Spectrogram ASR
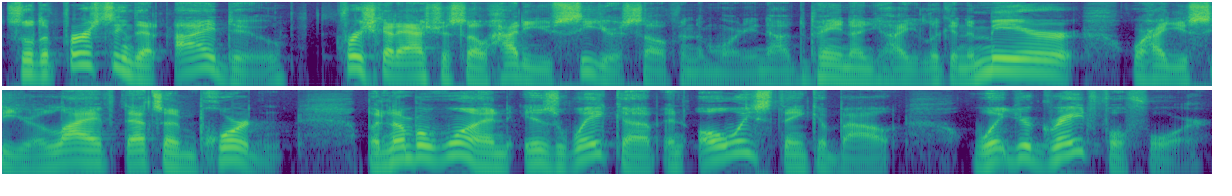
So, the first thing that I do, first you got to ask yourself, how do you see yourself in the morning? Now, depending on how you look in the mirror or how you see your life, that's important. But number one is wake up and always think about what you're grateful for.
